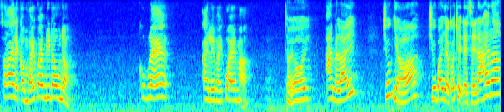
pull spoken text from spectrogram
Sao ai lại cầm váy của em đi đâu nhở? Không lẽ ai lấy váy của em ạ? Trời ơi ai mà lấy Trước giờ chưa bao giờ có chuyện này xảy ra hết á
